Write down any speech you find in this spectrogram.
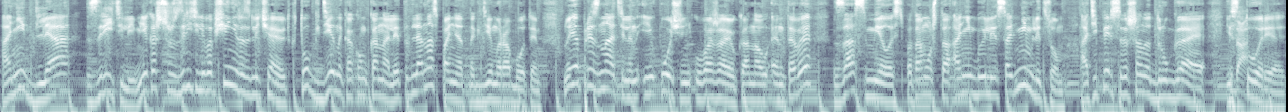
они для зрителей. Мне кажется, что зрители вообще не различают, кто где на каком канале. Это для нас понятно, где мы работаем. Но я признателен и очень уважаю канал НТВ за смелость, потому что они были с одним лицом, а теперь совершенно другая история.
